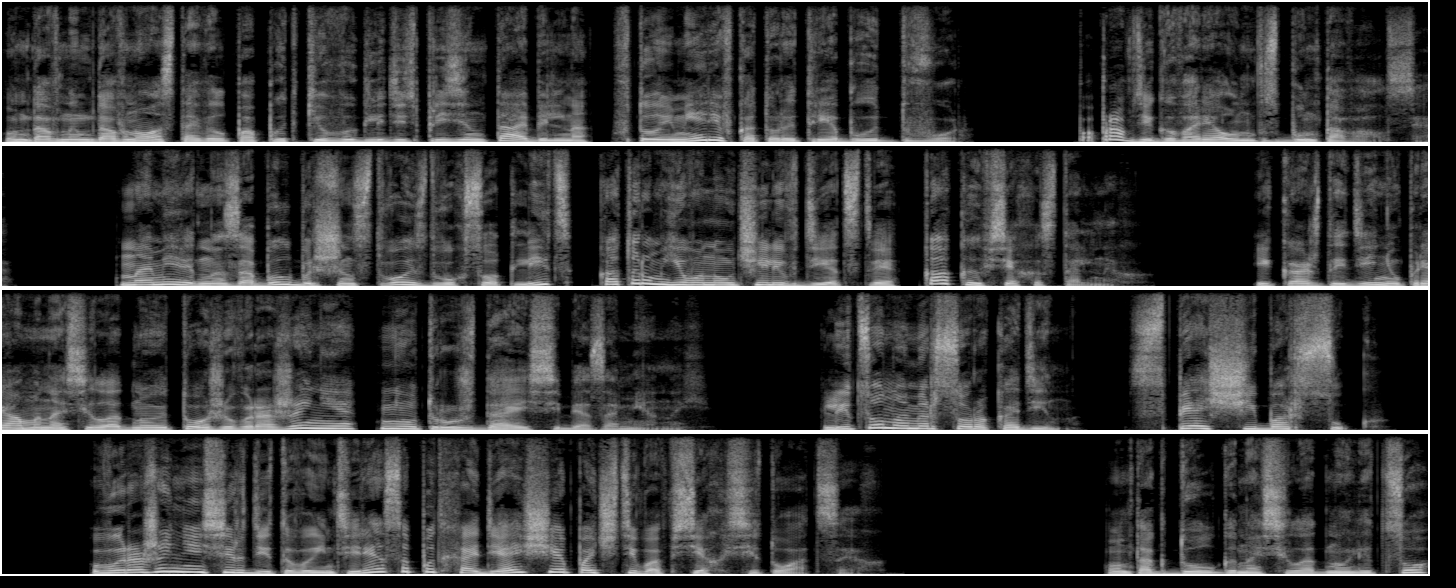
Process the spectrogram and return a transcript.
Он давным-давно оставил попытки выглядеть презентабельно, в той мере, в которой требует двор. По правде говоря, он взбунтовался. Намеренно забыл большинство из двухсот лиц, которым его научили в детстве, как и всех остальных и каждый день упрямо носил одно и то же выражение, не утруждая себя заменой. Лицо номер 41. Спящий барсук. Выражение сердитого интереса, подходящее почти во всех ситуациях. Он так долго носил одно лицо,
